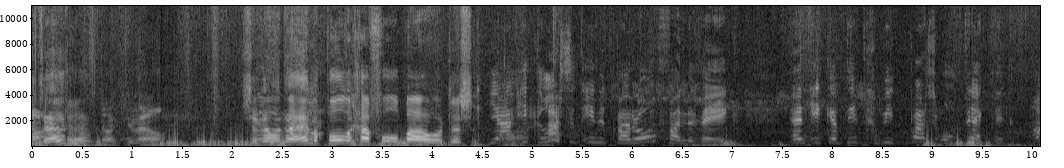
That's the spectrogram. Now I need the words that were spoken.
Goed hè? Goed, hè? Dankjewel. Ze willen de hele polder gaan volbouwen. Dus Ja, ik las het in het parool van de week. En ik heb dit gebied pas ontdekt. Ik, Ah,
